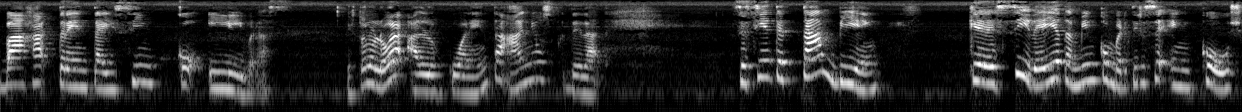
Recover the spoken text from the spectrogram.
baja 35 libras. Esto lo logra a los 40 años de edad. Se siente tan bien que decide ella también convertirse en coach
